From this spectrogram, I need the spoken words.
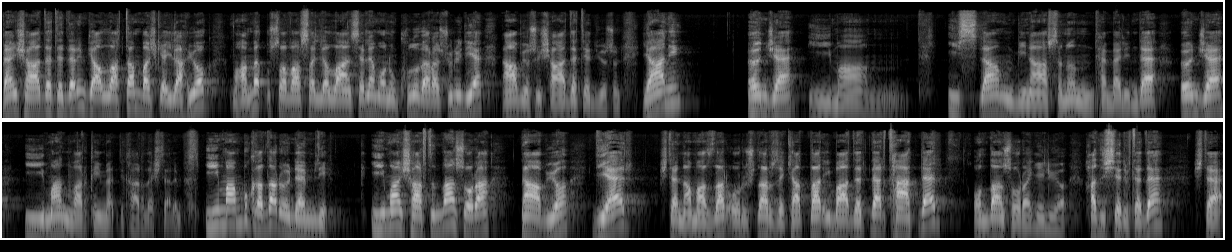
Ben şehadet ederim ki Allah'tan başka ilah yok. Muhammed Mustafa sallallahu aleyhi ve sellem onun kulu ve Resulü diye ne yapıyorsun? Şehadet ediyorsun. Yani önce iman. İslam binasının temelinde önce iman var kıymetli kardeşlerim. İman bu kadar önemli. İman şartından sonra ne yapıyor? Diğer işte namazlar, oruçlar, zekatlar, ibadetler, taatler ondan sonra geliyor. Hadis-i şerifte de işte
